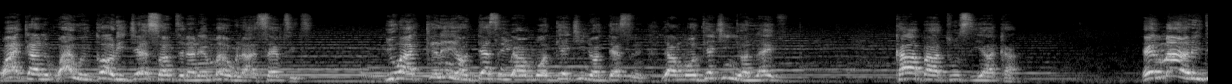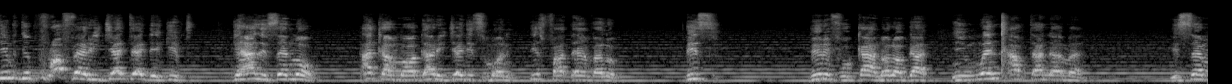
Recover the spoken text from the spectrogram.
Why can why will God reject something and a man will accept it? You are killing your destiny. You are mortgaging your destiny. You are mortgaging your life. Kaba Siyaka. A man redeemed the prophet rejected the gift. Gehazi said no. How can my oga reject this money, this fat envelope, this beautiful car and all of that? He went after Naaman. He said,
